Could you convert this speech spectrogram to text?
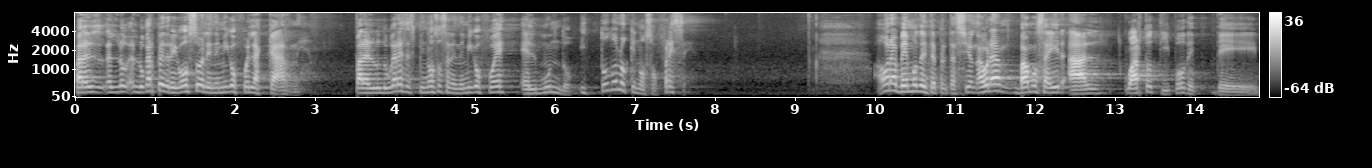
Para el lugar pedregoso, el enemigo fue la carne. Para los lugares espinosos el enemigo fue el mundo y todo lo que nos ofrece. Ahora vemos la interpretación, ahora vamos a ir al cuarto tipo de,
